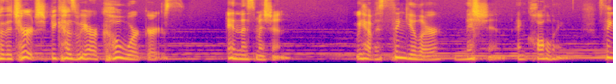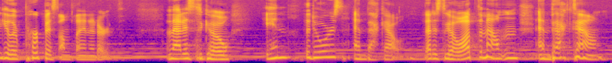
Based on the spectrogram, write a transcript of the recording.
We're the church because we are co workers in this mission. We have a singular mission and calling, singular purpose on planet Earth. And that is to go in the doors and back out. That is to go up the mountain and back down.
